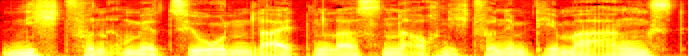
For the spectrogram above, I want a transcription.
nicht von Emotionen leiten lassen, auch nicht von dem Thema Angst.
